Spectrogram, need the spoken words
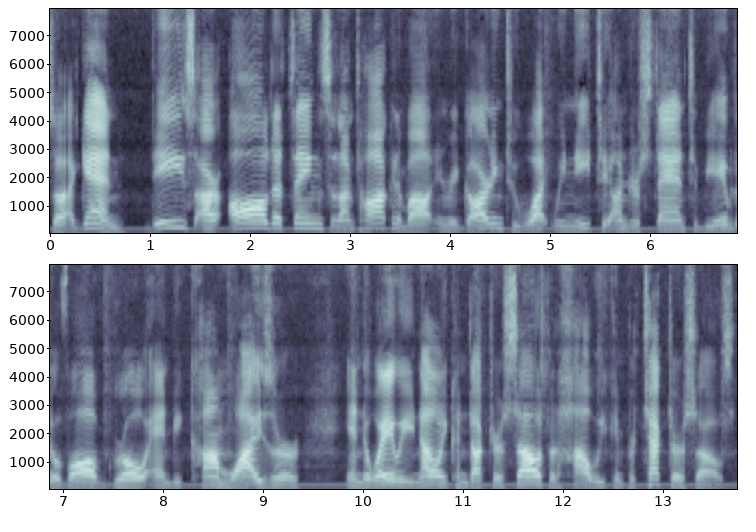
So again, these are all the things that I'm talking about in regarding to what we need to understand to be able to evolve, grow, and become wiser in the way we not only conduct ourselves, but how we can protect ourselves.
